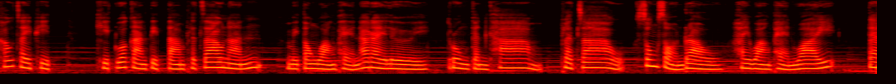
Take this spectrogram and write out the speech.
เข้าใจผิด คิดว่าการติดตามพระเจ้านั้น ไม่ต้องวางแผนอะไรเลย ตรงกันข้าม พระเจ้าทรงสอนเราให้วางแผนไว้ แต่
